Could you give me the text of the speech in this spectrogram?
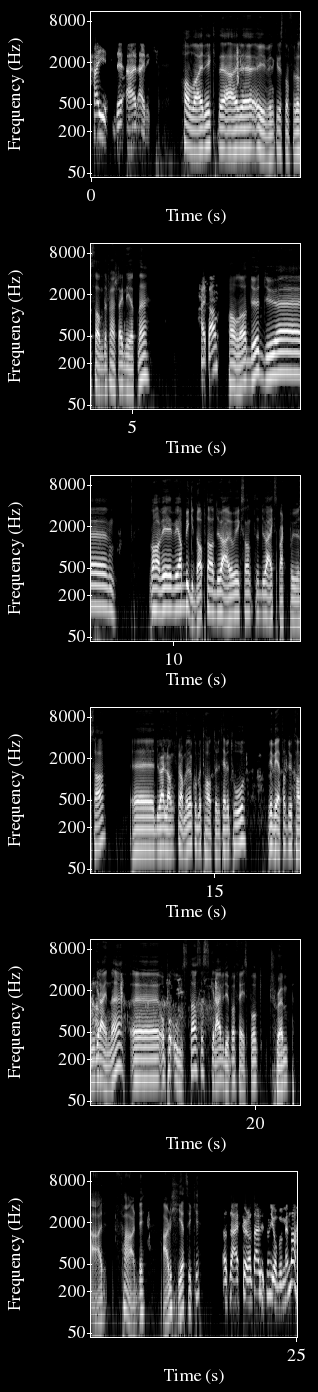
Hei, det er Eirik. Halla, Eirik. Det er eh, Øyvind Kristoffer og Sander fra Hashtag Nyhetene. Hei sann. Hallo. Du, du eh, Nå har vi, vi har bygd opp, da. Du er jo ikke sant, du er ekspert på USA. Eh, du er langt framme. Du er kommentator i TV 2. Vi vet at du kan greiene. Eh, og på onsdag så skrev du på Facebook 'Trump er ferdig'. Er du helt sikker? Altså, jeg føler at det er litt sånn jobben min da,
